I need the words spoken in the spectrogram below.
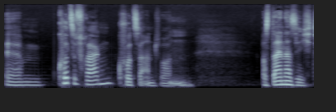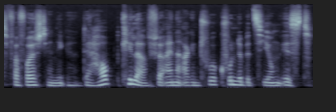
Ähm, kurze Fragen, kurze Antworten. Mhm. Aus deiner Sicht, vervollständige, der Hauptkiller für eine Agentur-Kunde-Beziehung ist?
